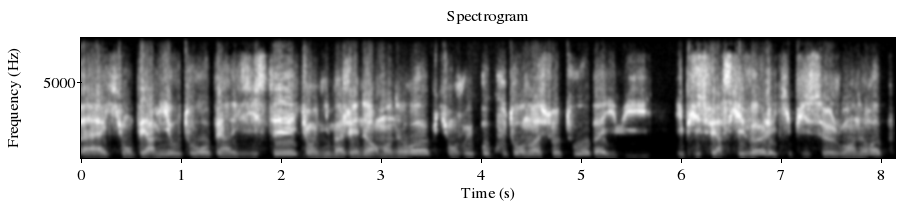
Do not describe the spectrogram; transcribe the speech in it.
bah, qui ont permis au Tour européen d'exister, qui ont une image énorme en Europe, qui ont joué beaucoup de tournois sur le Tour, bah, ils, ils puissent faire ce qu'ils veulent et qu'ils puissent jouer en Europe.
